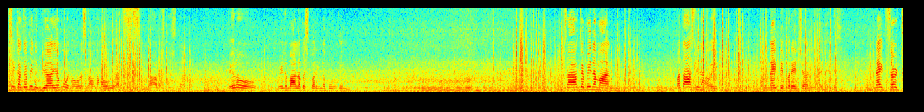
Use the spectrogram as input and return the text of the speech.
Kasi kagabi nagbiyaya ko ano oras na ako nakauwi? Alas, hanggang alas dos na. Pero may lumalabas pa rin na booking sa gabi naman mataas din ang rate. Yung night differential ay night, night surge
